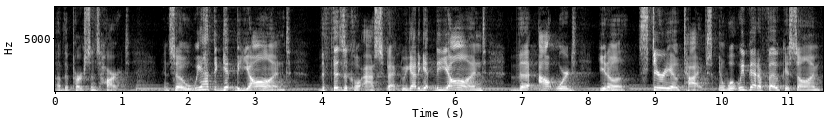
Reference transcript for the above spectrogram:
of the person's heart. And so we have to get beyond the physical aspect. We got to get beyond the outward, you know, stereotypes. And what we've got to focus on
